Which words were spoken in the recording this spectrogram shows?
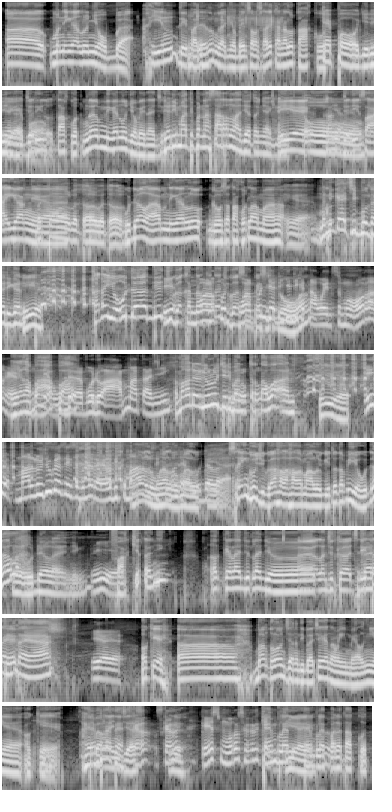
eh, mendingan lu nyobain daripada lu nggak nyobain sama sekali karena lu takut. kepo, jadinya Iya, kepo. jadi lu takut. Mendingan, mendingan lu nyobain aja. Jadi mati penasaran lah jatuhnya gitu. iya, kan jadi sayang ya. Betul, betul, betul. Udahlah, mendingan lu nggak usah takut lama. Iya. Mending kayak cipul tadi kan. Iya. Karena ya udah dia juga Iya, kenal kita walaupun, juga sampai walaupun situ jadinya doang. diketawain semua orang ya. Iya, nggak Cuman apa-apa. udah bodo amat anjing. Emang kan dari dulu jadi bahan Walaupun- tertawaan. iya. iya, malu juga sih sebenarnya, lebih ke Malu, malu, sih. malu, Cuman ya malu. udahlah. Iya. Sering gue juga hal-hal malu gitu tapi ya udahlah. Ya udah lah anjing. Iya. Fuck it anjing. Oke lanjut lanjut. Eh, lanjut ke Ke cerita, cerita ya. ya. Iya, iya. Oke, eh Bang tolong jangan dibaca ya nama emailnya. Oke. Hai Bang Template ya? Anjas. Sekarang sekarang Iya. kayaknya semua orang sekarang kayak Template, Iya, iya. template pada takut.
